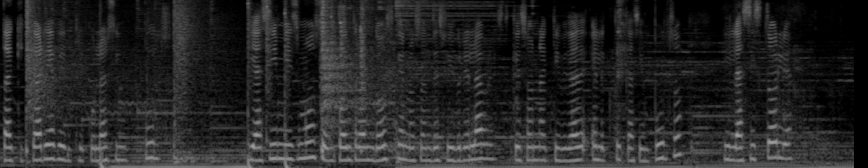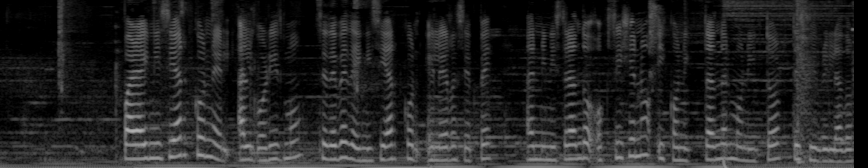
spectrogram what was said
taquicardia ventricular sin pulso. Y asimismo se encuentran dos que no son desfibrilables, que son actividad eléctrica sin pulso y la sistolia. Para iniciar con el algoritmo se debe de iniciar con el RCP, administrando oxígeno y conectando el monitor desfibrilador.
